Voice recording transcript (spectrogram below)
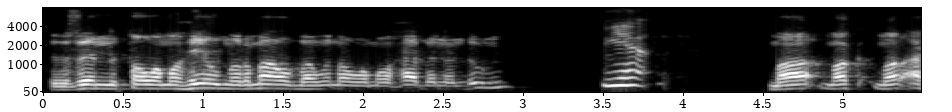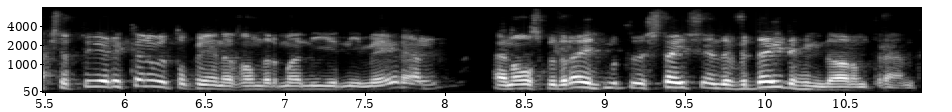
we vinden het allemaal heel normaal wat we allemaal hebben en doen. Ja. Maar, maar, maar accepteren kunnen we het op een of andere manier niet meer. En, en als bedrijf moeten we steeds in de verdediging daaromtrent.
